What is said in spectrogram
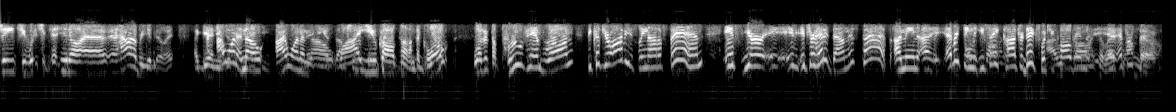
sheets. You, you know, uh, however you do it. Again, I want to know. making- I want to know why you called Tom to gloat. Was it to prove him wrong? Because you're obviously not a fan. If you're if, if you're headed down this path, I mean, uh, everything that you say contradicts what I you was called in. calling to let at Tom first. know.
